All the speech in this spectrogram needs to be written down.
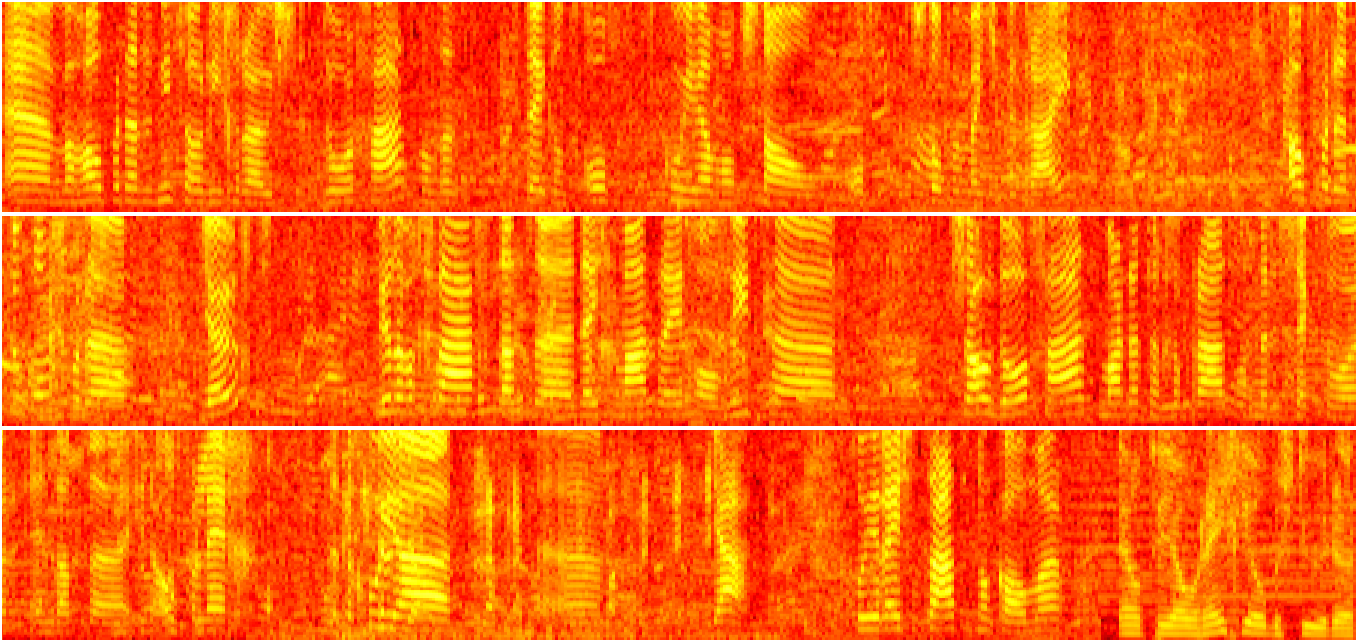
En we hopen dat het niet zo rigoureus doorgaat, want dat betekent of de koeien helemaal op stal of stoppen met je bedrijf. Ook voor de toekomst, voor de jeugd, willen we graag dat uh, deze maatregel niet uh, zo doorgaat, maar dat er gepraat wordt met de sector en dat uh, in overleg dat er goede, ja, goede resultaten van komen. LTO-regiobestuurder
